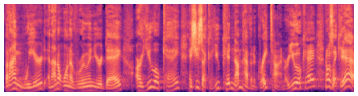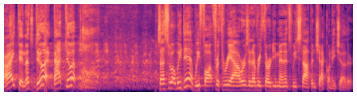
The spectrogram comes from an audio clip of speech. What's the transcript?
but I'm weird and I don't want to ruin your day. Are you okay? And she's like, are you kidding? I'm having a great time. Are you okay? And I was like, yeah, all right then, let's do it. Back to it. So that's what we did. We fought for three hours, and every 30 minutes we'd stop and check on each other.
